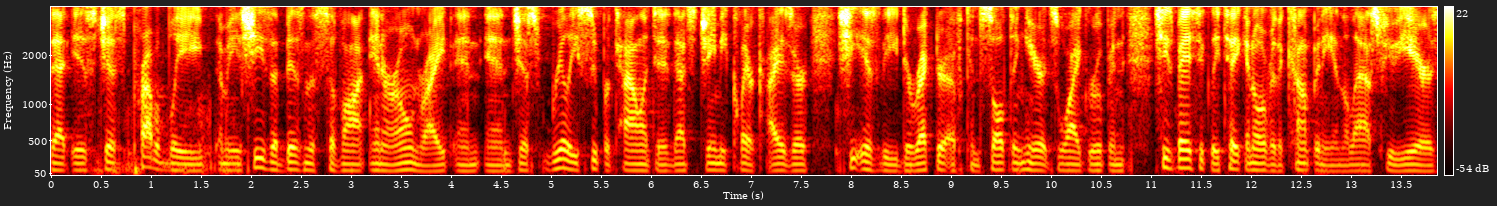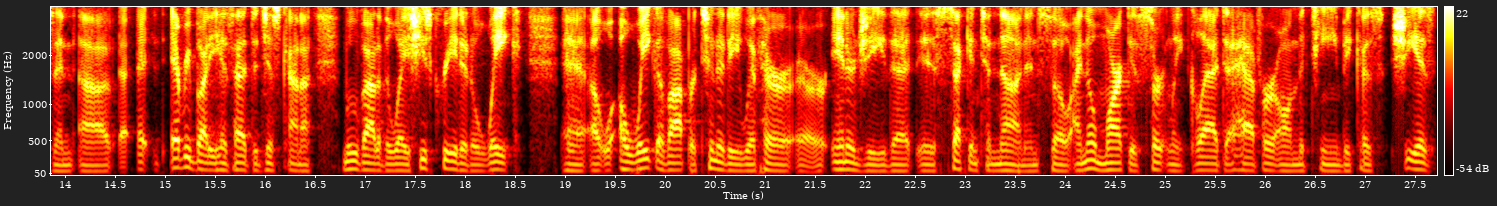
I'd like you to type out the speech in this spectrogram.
that is just probably, I mean, she's a business savant in her own right and, and just really super talented. That's Jamie Claire Kaiser. She is the director of consulting here at Zweig Group, and she's basically taken over the company in the last few years. And uh, everybody has had to just kind of move out of the way. She's created a wake, uh, a, a wake of opportunity with her, her energy that is second to none. And so I know Mark is certainly glad to have her on the team because she is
